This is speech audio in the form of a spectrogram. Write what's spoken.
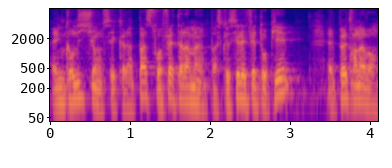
À une condition, c'est que la passe soit faite à la main, parce que si elle est faite au pied, elle peut être en avant.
